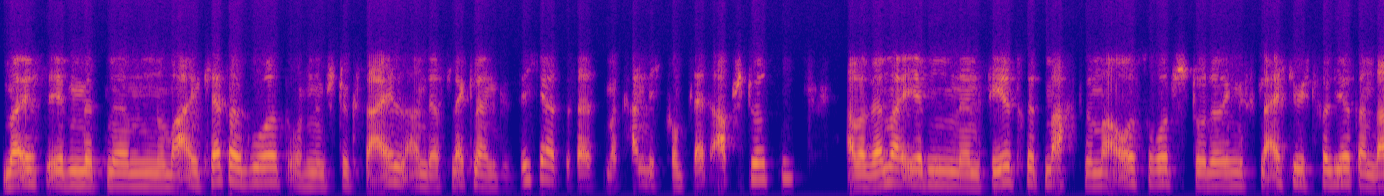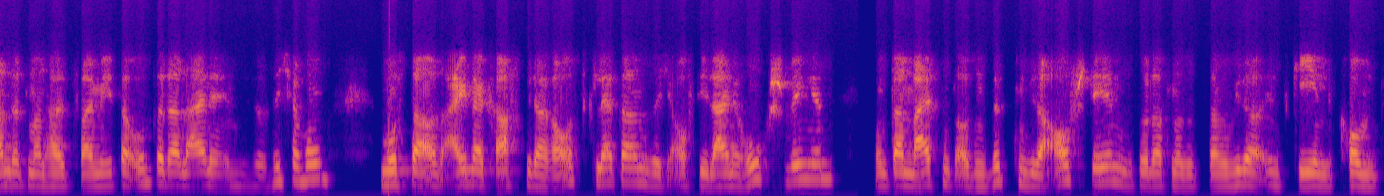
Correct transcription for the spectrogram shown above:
Man ist eben mit einem normalen Klettergurt und einem Stück Seil an der Slackline gesichert. Das heißt, man kann nicht komplett abstürzen. Aber wenn man eben einen Fehltritt macht, wenn man ausrutscht oder das Gleichgewicht verliert, dann landet man halt zwei Meter unter der Leine in dieser Sicherung, muss da aus eigener Kraft wieder rausklettern, sich auf die Leine hochschwingen und dann meistens aus dem Sitzen wieder aufstehen, so dass man sozusagen wieder ins Gehen kommt.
